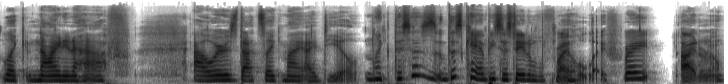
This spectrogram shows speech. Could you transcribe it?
like nine and a half hours. That's like my ideal. I'm like this is this can't be sustainable for my whole life, right? I don't know.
